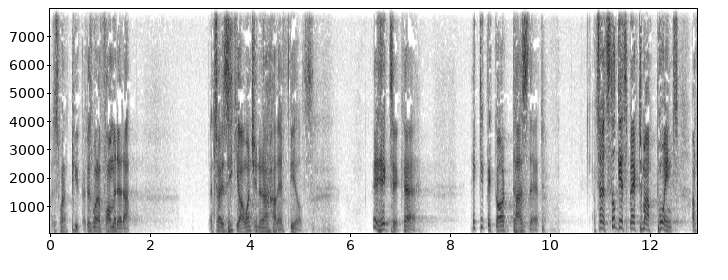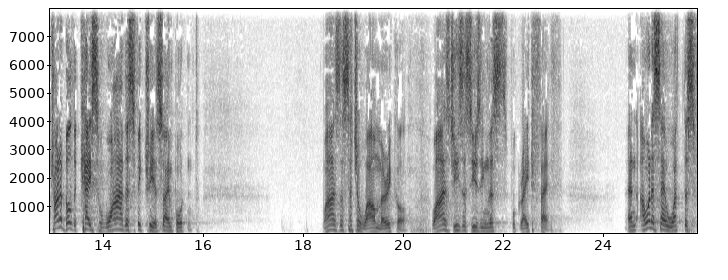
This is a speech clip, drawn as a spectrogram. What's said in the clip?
I just want to puke. I just want to vomit it up. And so Ezekiel, I want you to know how that feels. Hey, hectic, huh? Hectic that God does that. So it still gets back to my point. I'm trying to build a case why this tree is so important. Why is this such a wow miracle? Why is Jesus using this for great faith? And I want to say what this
